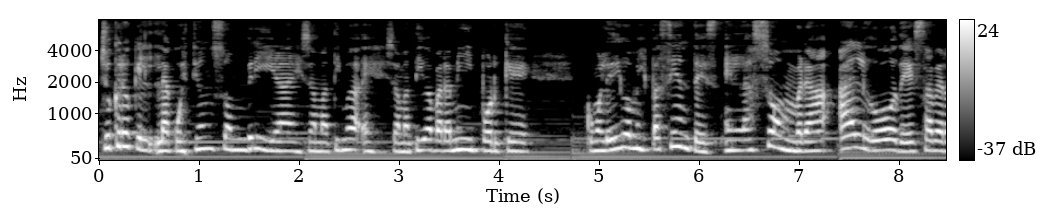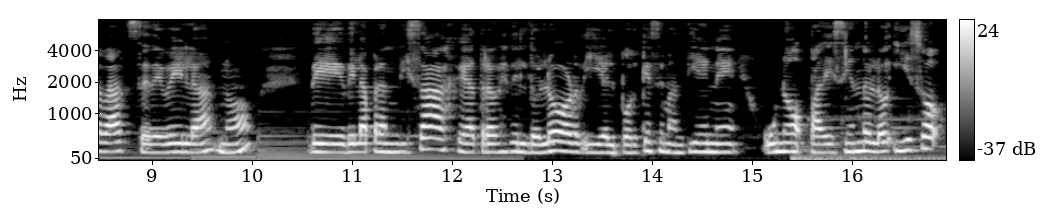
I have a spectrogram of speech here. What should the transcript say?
yo creo que la cuestión sombría es llamativa, es llamativa para mí porque, como le digo a mis pacientes, en la sombra algo de esa verdad se devela, ¿no? De, del aprendizaje a través del dolor y el por qué se mantiene uno padeciéndolo y eso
